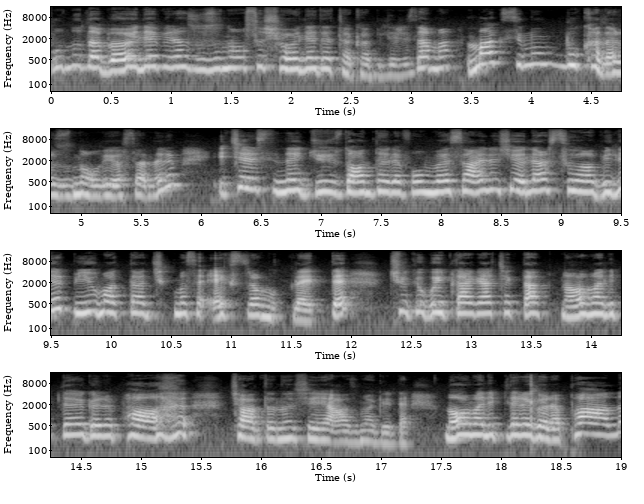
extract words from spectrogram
Bunu da böyle biraz uzun olsa şöyle de takabiliriz ama maksimum bu kadar uzun oluyor sanırım. İçerisine cüzdan, telefon vesaire şeyler sığabilir. Bir yumaktan çıkması ekstra mutlu etti. Çünkü bu ipler gerçekten normal iplere göre pahalı. Çantanın şeyi azma girdi. Normal iplere göre pahalı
